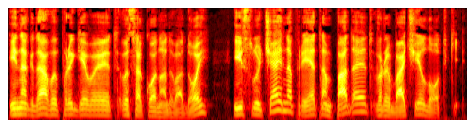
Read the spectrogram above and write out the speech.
иногда выпрыгивает высоко над водой и случайно при этом падает в рыбачьи лодки.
